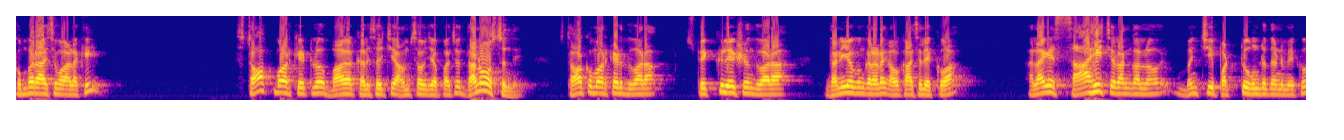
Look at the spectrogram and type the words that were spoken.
కుంభరాశి వాళ్ళకి స్టాక్ మార్కెట్లో బాగా కలిసి వచ్చే అంశం చెప్పచ్చు. ధనం వస్తుంది. స్టాక్ మార్కెట్ ద్వారా స్పెక్యులేషన్ ద్వారా ధనయోగం కలడానికి అవకాశాలు ఎక్కువ. అలాగే సాహిత్య రంగంలో మంచి పట్టు ఉంటుందండి మీకు.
